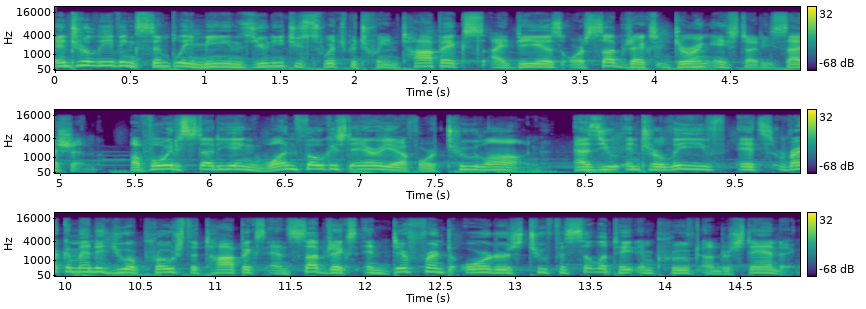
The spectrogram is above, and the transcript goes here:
Interleaving simply means you need to switch between topics, ideas, or subjects during a study session. Avoid studying one focused area for too long. As you interleave, it's recommended you approach the topics and subjects in different orders to facilitate improved understanding.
